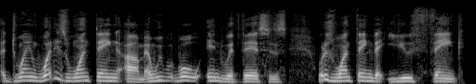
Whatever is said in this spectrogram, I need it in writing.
Uh, Dwayne, what is one thing? Um, and we will end with this: is what is one thing that you think?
